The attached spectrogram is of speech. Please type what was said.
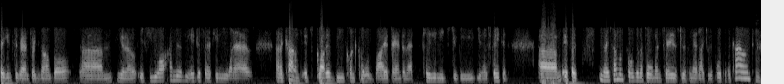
say, Instagram, for example, um, you know, if you are under the age of 13, you want to have an account, it's got to be controlled by a parent, and that clearly needs to be, you know, stated. Um, if it's you know, if someone fills in a form and says, listen, I'd like to report an account, Mm.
